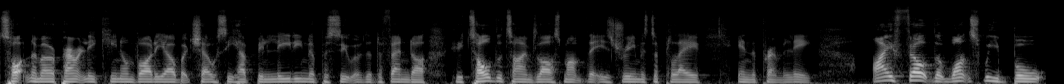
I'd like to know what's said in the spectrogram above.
Tottenham are apparently keen on Gvardiol, but Chelsea have been leading the pursuit of the defender, who told the Times last month that his dream is to play in the Premier League. I felt that once we bought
